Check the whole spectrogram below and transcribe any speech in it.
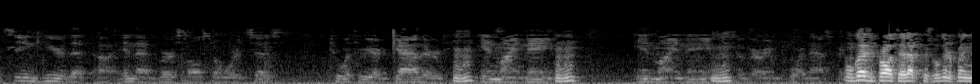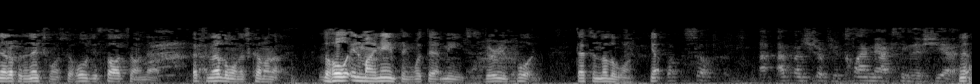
I'm seeing here that uh, in that verse also where it says, two or three are gathered Mhm. in my name. hmm In my name Mhm. is a very important aspect. I'm glad you brought that up because we're going to bring that up in the next one. So hold your thoughts on that. That's another one that's coming up. The whole in my name thing, what that means, is very important. That's another one. Yep. Well, So I, I'm not sure if you're climaxing this yet. Yeah.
